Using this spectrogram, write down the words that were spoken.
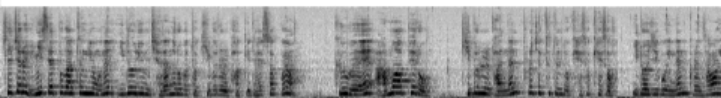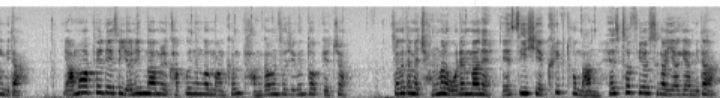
실제로 유니세프 같은 경우는 이더리움 재단으로부터 기부를 받기도 했었고요. 그 외에 암호화폐로 기부를 받는 프로젝트들도 계속해서 이루어지고 있는 그런 상황입니다. 암호화폐에 대해서 열린 마음을 갖고 있는 것만큼 반가운 소식은 또 없겠죠. 자, 그 다음에 정말 오랜만에 SEC의 Crypto Mom 헤스터 피어스가 이야기합니다.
